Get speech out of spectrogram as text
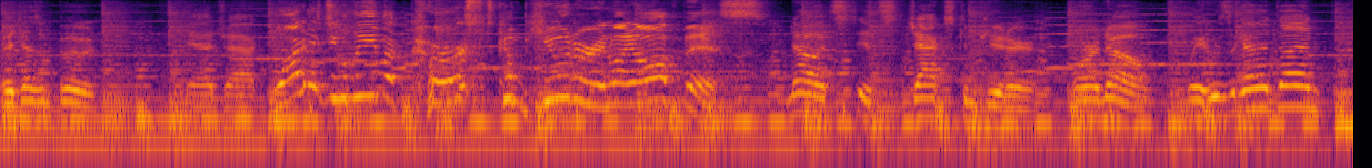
It doesn't boot. Yeah, Jack. Why did you leave a cursed computer in my office? No, it's it's Jack's computer. Or no. Wait, who's the guy that died?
